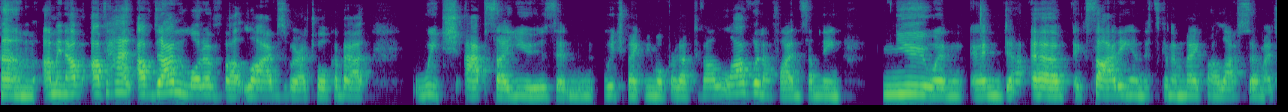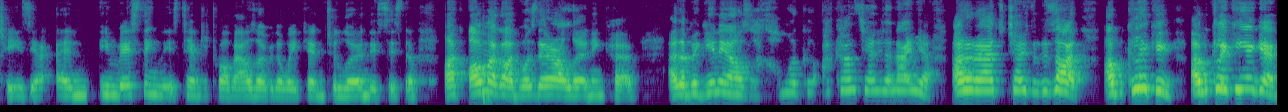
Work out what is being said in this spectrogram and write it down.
Um, I mean, I've, I've had, I've done a lot of uh, lives where I talk about which apps I use and which make me more productive. I love when I find something new and and uh, exciting and it's going to make my life so much easier and investing these 10 to 12 hours over the weekend to learn this system like oh my god was there a learning curve At the beginning, I was like, oh my God, I can't change the name yet. I don't know how to change the design. I'm clicking, I'm clicking again.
